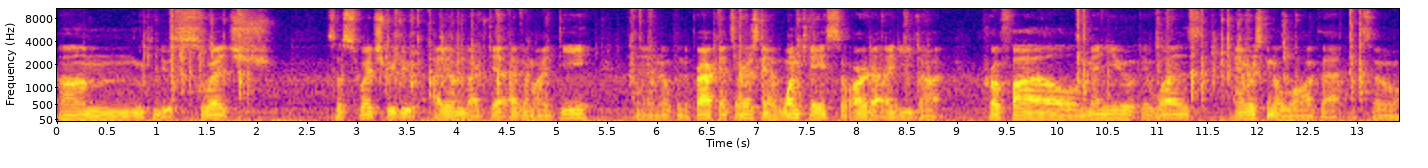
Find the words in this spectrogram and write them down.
Um, we can do a switch. So switch, we do item.get item ID and open the brackets. And we're just gonna have one case, so r.id dot profile menu it was, and we're just gonna log that. So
